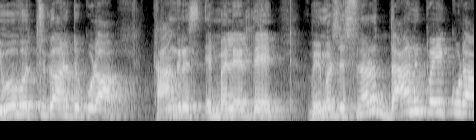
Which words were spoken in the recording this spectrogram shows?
ఇవ్వవచ్చుగా అంటూ కూడా కాంగ్రెస్ ఎమ్మెల్యేలైతే విమర్శిస్తున్నారు. దానిపై కూడా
